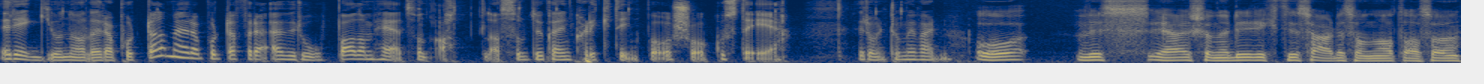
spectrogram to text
regionale rapporter, de har rapporter fra Europa. De har et sånn atlas som du kan klikke inn på og se hvordan det er rundt om i verden. Og hvis jeg skjønner de riktig, så er det sånn at altså,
